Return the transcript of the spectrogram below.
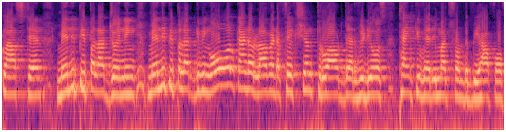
class 10 many people are joining. Many people are giving all kind of love and affection throughout their videos. Thank you very much from the behalf of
